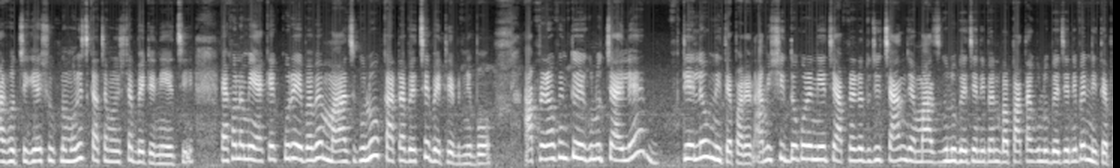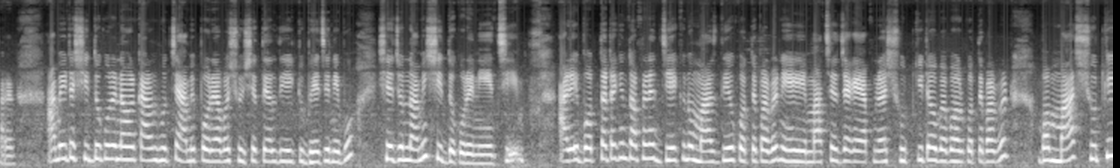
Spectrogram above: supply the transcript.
আর হচ্ছে গিয়ে শুকনো মরিচ, কাঁচা মরিচটা বেটে নিয়েছি। এখন আমি এক এক করে এভাবে মাছগুলো কাটা বেছে বেটে নেব। আপনারাও কিন্তু এগুলো চাইলে টেলেও নিতে পারেন। আমি সিদ্ধ করে নিয়েছি, আপনারা যদি চান যে মাছগুলো বেজে নেবেন বা পাতাগুলো বেজে নেবেন, নিতে পারেন। আমি এটা সিদ্ধ করে নেওয়ার কারণ হচ্ছে, আমি পরে আবার সর্ষের তেল দিয়ে একটু ভেজে নেব, সেজন্য আমি সিদ্ধ করে নিয়েছি। আর এই ভর্তাটা কিন্তু আপনারা যে কোনো মাছ দিয়েও করতে পারবেন। এই মাছের জায়গায় আপনারা শুটকিটাও ব্যবহার করতে পারবেন বা মাছ, শুটকি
